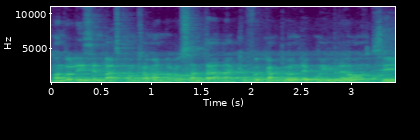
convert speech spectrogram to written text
cuando le dicen vas contra Manolo Santana, que fue campeón de Wimbledon, sí.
